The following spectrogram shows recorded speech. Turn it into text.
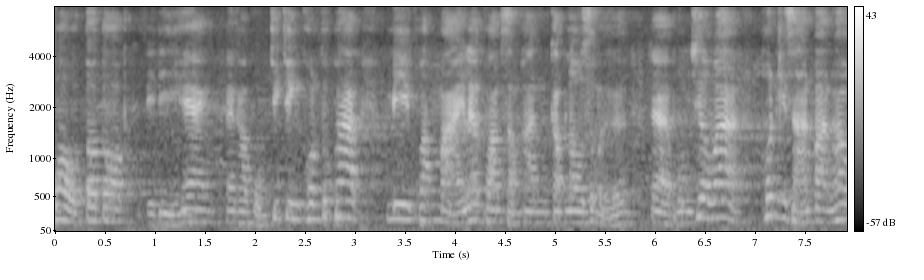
ว่าวต่อๆได้ดีแห้งนะครับ ผมจริง ๆ คนทุกภาคมีความหมายและความสำคัญกับเราเสมอ แต่ผมเชื่อว่าคนอีสานบานเฮา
